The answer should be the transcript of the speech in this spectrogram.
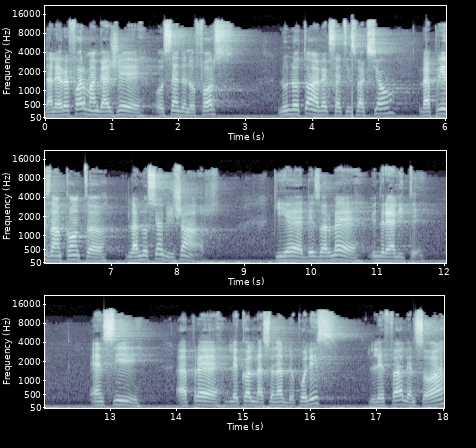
Dans les réformes engagées au sein de nos forces, nous notons avec satisfaction la prise en compte de la notion du genre, qui est désormais une réalité. Ainsi, après l'École nationale de police, l'EFA, l'ENSOA,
